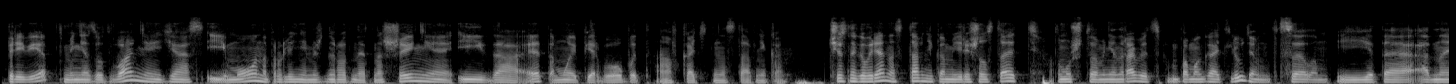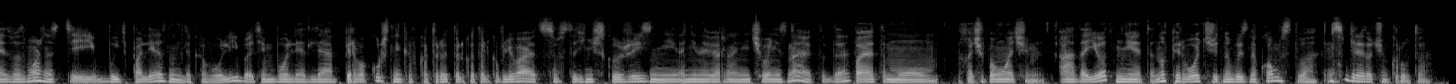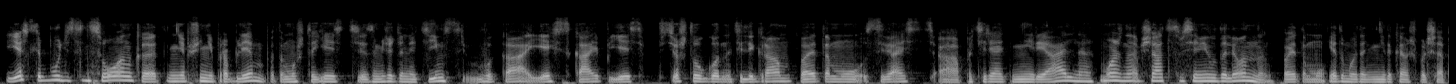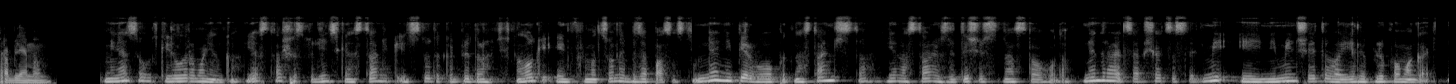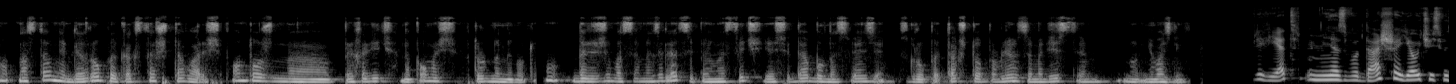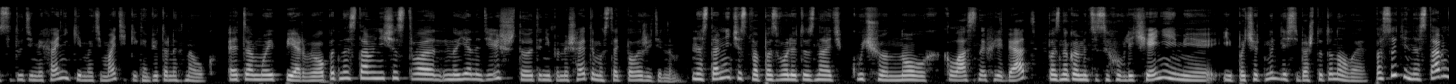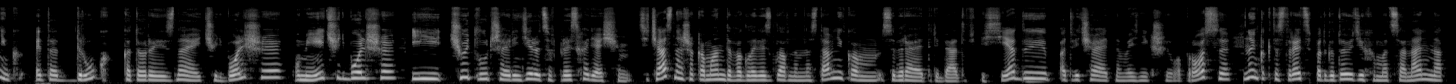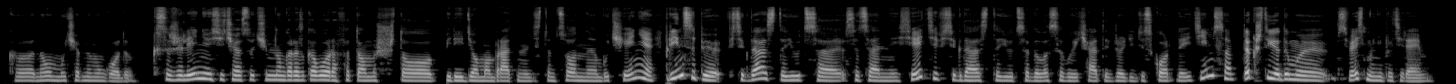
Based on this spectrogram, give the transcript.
Привет, меня зовут Ваня, я с ИМО, направление международные отношения, и да, это мой первый опыт а, в качестве наставника. Честно говоря, наставником я решил стать, потому что мне нравится помогать людям в целом, и это одна из возможностей быть полезным для кого-либо, тем более для первокурсников, которые только-только вливаются в студенческую жизнь, и они, наверное, ничего не знают, да, поэтому хочу помочь им. А дает мне это, ну, в первую очередь, новые знакомства. На самом деле это очень круто. Если будет дистанционка, это вообще не проблема, потому что есть замечательный Teams, ВК, есть Skype, есть все что угодно, Telegram, поэтому связь а, потерять нереально. Можно общаться со всеми удаленно, поэтому я думаю, это не такая уж большая проблема. Меня зовут Кирилл Романенко. Я старший студенческий наставник Института компьютерных технологий и информационной безопасности. У меня не первый опыт наставничества, я наставник с 2016 года. Мне нравится общаться с людьми и не меньше этого я люблю помогать. Ну, наставник для группы как старший товарищ. Он должен э, приходить на помощь в трудную минуту. Ну, до режима самоизоляции помимо встреч я всегда был на связи с группой, так что проблем с взаимодействием ну, не возникло. Привет, меня зовут Даша, я учусь в Институте механики, математики и компьютерных наук. Это мой первый опыт наставничества, но я надеюсь, что это не помешает ему стать положительным. Наставничество позволит узнать кучу новых классных ребят, познакомиться с их увлечениями и подчеркнуть для себя что-то новое. По сути, наставник — это друг, который знает чуть больше, умеет чуть больше и чуть лучше ориентируется в происходящем. Сейчас наша команда во главе с главным наставником собирает ребят в беседы, отвечает на возникшие вопросы, ну и как-то старается подготовить подготовить их эмоционально к новому учебному году. К сожалению, сейчас очень много разговоров о том, что перейдем обратно на дистанционное обучение. В принципе, всегда остаются социальные сети, всегда остаются голосовые чаты вроде Дискорда и Тимса, так что я думаю, связь мы не потеряем.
